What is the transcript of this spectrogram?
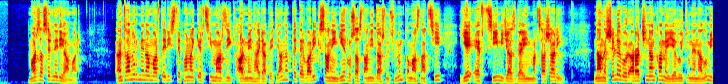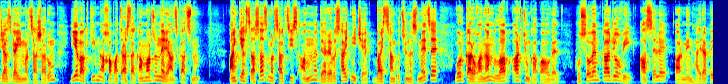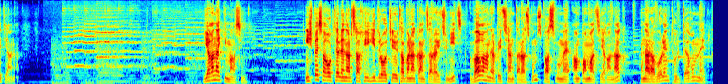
Մարզասերների համար. Ընդհանուր մենամարտերի Ստեփանակերտի մարզիկ Արմեն Հայրապետյանը փետրվարի 25-ին Ռուսաստանի Դաշնությունում կմասնակցի EFC միջազգային մրցաշարին։ Նա նշել է, որ առաջին անգամ է ելույթ ունենալու միջազգային մրցաշարում եւ ակտիվ նախապատրաստական մարզումներ է անցկացնում։ Անկեղծ ասած մրցակցիս անունը դեռևս հայտնի չէ, բայց ցանկությունս մեծ է, որ կարողանամ լավ արդյունք ապահովել։ Հուսով եմ կաջողվի, ասել է Արմեն Հայրապետյանը։ Եղանակի մասին Ինչպես հաղորդել են Արցախի հիդրոթերապևտաբանական ծառայությունից, վաղը հանրապետության տարածքում սպասվում է անպամած եղանակ, հնարավոր են թույլ տեղումներ։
